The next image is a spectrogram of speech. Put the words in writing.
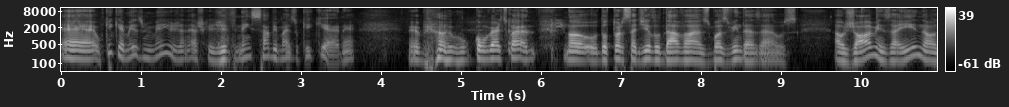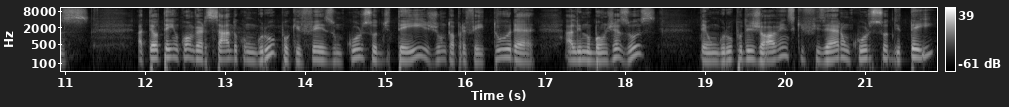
É, o que, que é mesmo e-mail? Acho que a gente nem sabe mais o que, que é, né? Eu, eu converso com a, no, o doutor Sadilo dava as boas-vindas aos, aos jovens aí, nós até eu tenho conversado com um grupo que fez um curso de TI junto à prefeitura ali no Bom Jesus. Tem um grupo de jovens que fizeram um curso de TI,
